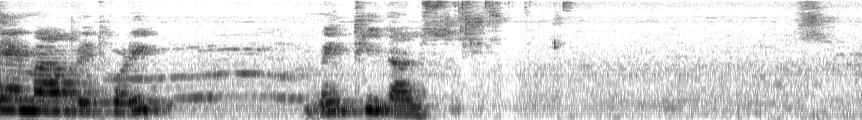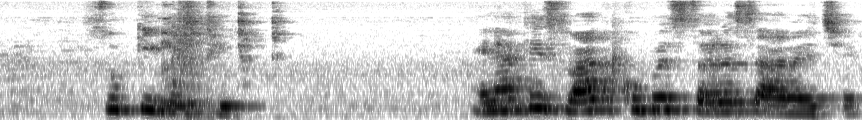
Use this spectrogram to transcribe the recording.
એમાં આપણે થોડીક મેથી ડાલશું. સૂકી મેથી. એનાથી સ્વાદ ખૂબ જ સરસ આવે છે.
